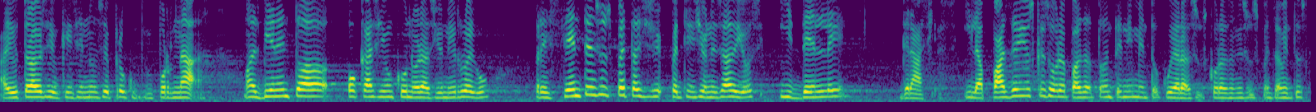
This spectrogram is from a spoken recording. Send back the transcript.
Hay otra versión que dice, no se preocupen por nada. Más bien en toda ocasión con oración y ruego, presenten sus peticiones a Dios y denle gracias. Y la paz de Dios que sobrepasa todo entendimiento cuidará sus corazones y sus pensamientos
